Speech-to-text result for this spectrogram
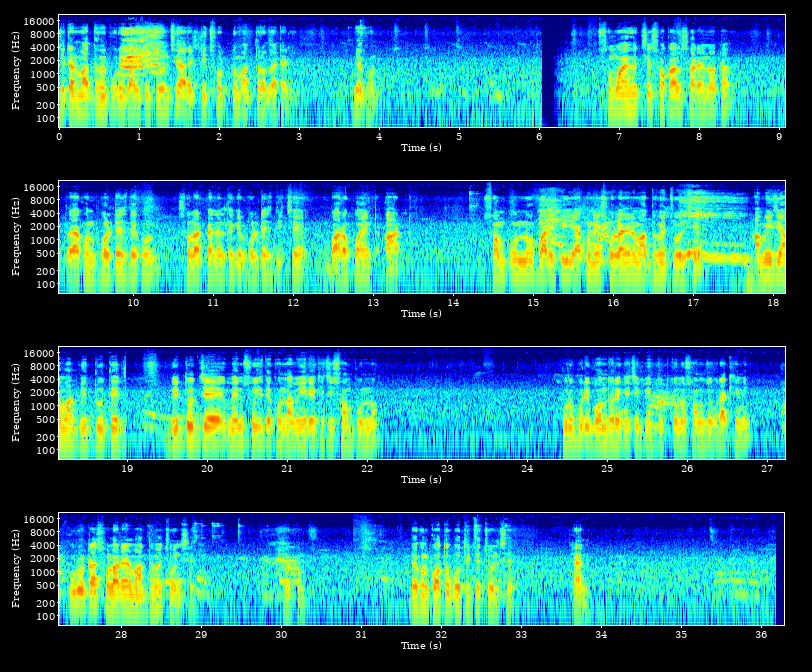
যেটার মাধ্যমে পুরো বাড়িটি চলছে আর একটি ছোট্ট মাত্র ব্যাটারি। দেখুন। সময় হচ্ছে সকাল সাড়ে নটা। তো এখন ভোল্টেজ দেখুন, সোলার প্যানেল থেকে ভোল্টেজ দিচ্ছে বারো পয়েন্ট আট। সম্পূর্ণ বাড়িটি এখন এই সোলারের মাধ্যমে চলছে। আমি যে আমার বিদ্যুতের বিদ্যুৎ যে মেন সুইচ দেখুন, নামিয়ে রেখেছি সম্পূর্ণ। পুরোপুরি বন্ধ রেখেছি, বিদ্যুৎ কোনো সংযোগ রাখিনি। পুরোটা সোলারের মাধ্যমে চলছে। দেখুন। দেখুন কত গতিতে চলছে ফ্যান।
